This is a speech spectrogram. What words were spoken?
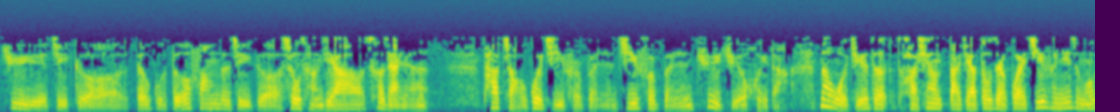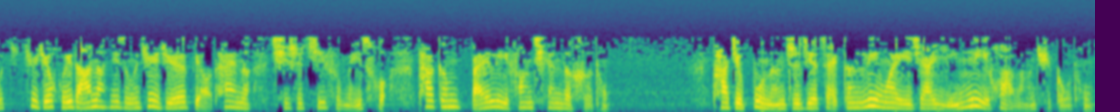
据这个德国德方的这个收藏家策展人，他找过基弗本人，基弗本人拒绝回答。那我觉得好像大家都在怪基弗，你怎么拒绝回答呢？你怎么拒绝表态呢？其实基弗没错，他跟白立方签的合同，他就不能直接再跟另外一家盈利画廊去沟通。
